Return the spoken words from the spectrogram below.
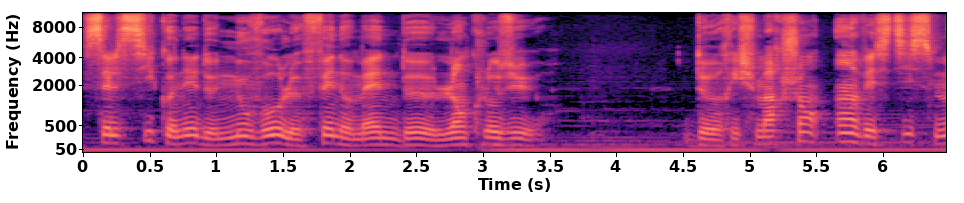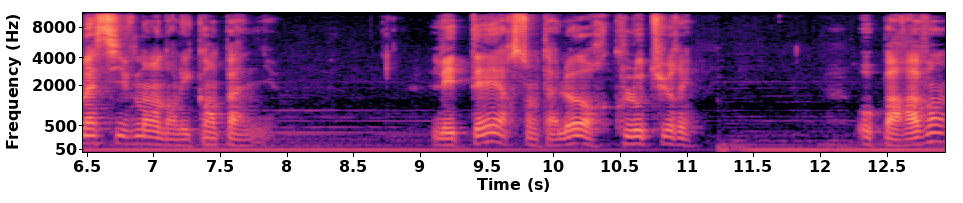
celle-ci connaît de nouveau le phénomène de l'enclosure. De riches marchands investissent massivement dans les campagnes. Les terres sont alors clôturées. Auparavant,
